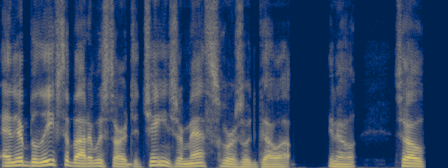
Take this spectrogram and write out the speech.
And their beliefs about it would start to change. Their math scores would go up, you know. So,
